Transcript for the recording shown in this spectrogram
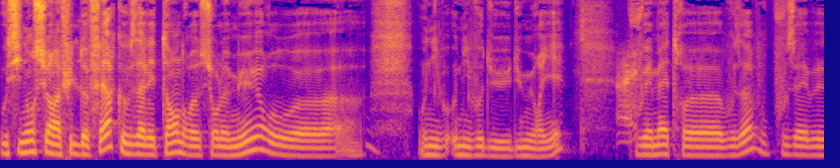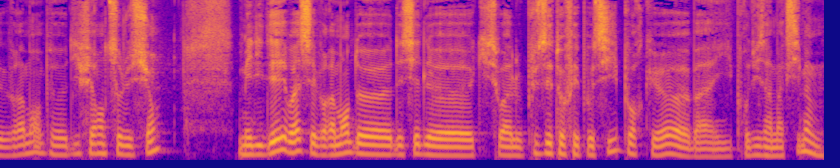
Ou sinon sur un fil de fer que vous allez tendre sur le mur ou euh, au niveau, au niveau du, mûrier. Vous pouvez mettre, euh, vous, avez, vous avez vraiment un peu différentes solutions. Mais l'idée, ouais, c'est vraiment d'essayer de, qu'il soit le plus étoffé possible pour que bah, il produise un maximum.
